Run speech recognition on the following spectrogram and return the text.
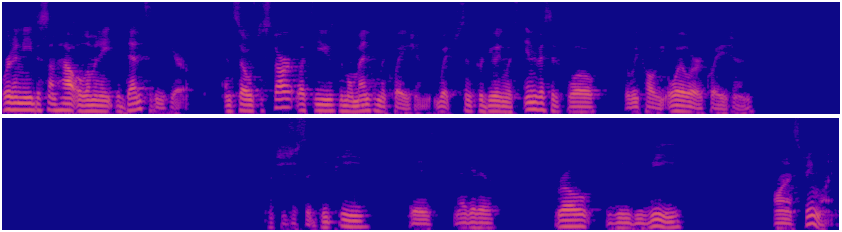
we're going to need to somehow eliminate the density here. And so to start, let's use the momentum equation, which since we're dealing with inviscid flow, so we call the Euler equation, which is just that dp is negative rho v dv on a streamline.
